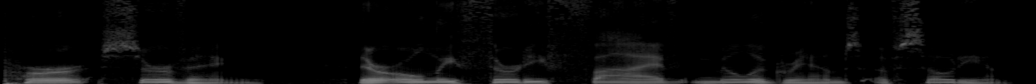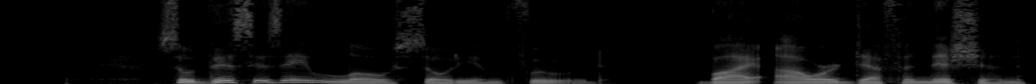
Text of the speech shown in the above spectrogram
per serving. There are only 35 milligrams of sodium. So this is a low sodium food by our definition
